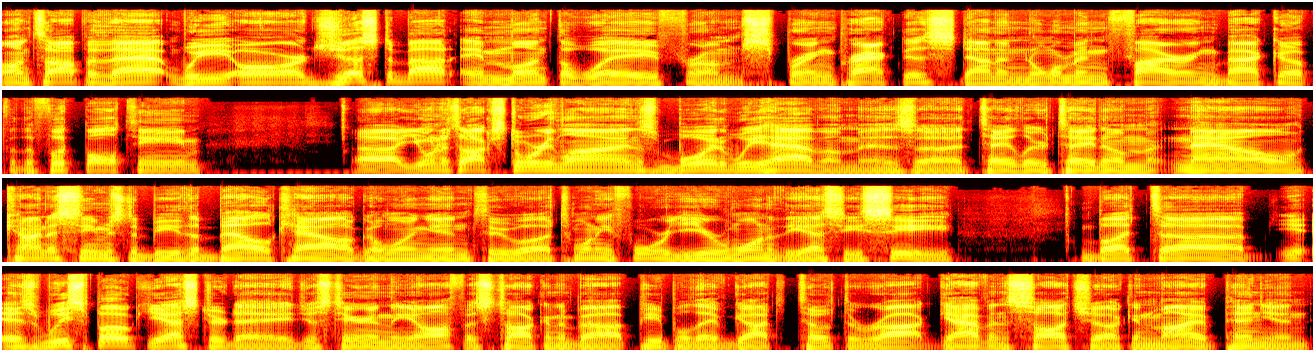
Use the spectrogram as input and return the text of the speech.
On top of that, we are just about a month away from spring practice down in Norman, firing back up for the football team. Uh, you want to talk storylines? Boy, do we have them. As uh, Taylor Tatum now kind of seems to be the bell cow going into uh, 24 year one of the SEC. But uh, as we spoke yesterday, just here in the office talking about people they've got to tote the rock, Gavin Sawchuk, in my opinion,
